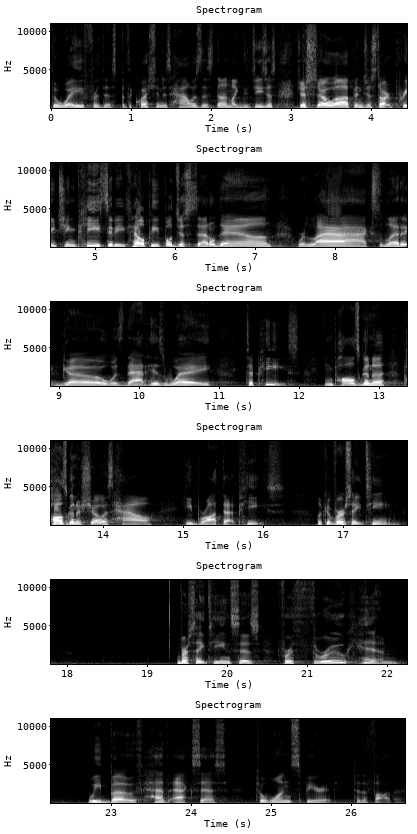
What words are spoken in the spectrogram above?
the way for this. But the question is, how is this done? Like, did Jesus just show up and just start preaching peace? Did he tell people just settle down, relax, let it go? Was that his way to peace? And Paul's gonna, Paul's gonna show us how he brought that peace. Look at verse 18. Verse 18 says, For through him we both have access to one spirit to the Father.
